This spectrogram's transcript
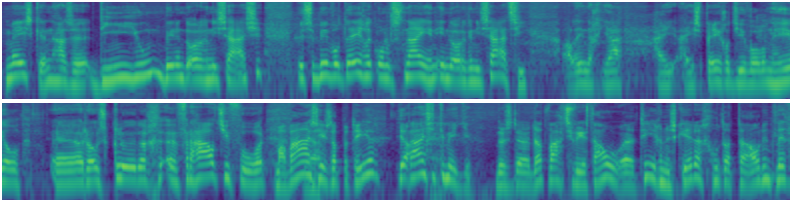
meesken hebben ze dienjoen binnen de organisatie. Dus ze zijn wel degelijk onder het snijden in de organisatie. Alleen dacht ja, hij, hij spiegelt je wel een heel eh, rooskleurig eh, verhaaltje voor. Maar waar is dat peteer? Ja. Waar zit het je? Dus de, dat wacht je weer nou. Uh, tegen is keer. Goed dat de lid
